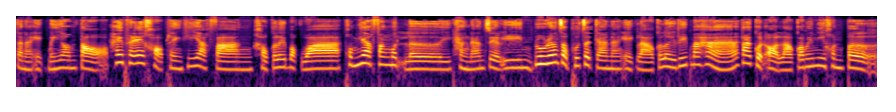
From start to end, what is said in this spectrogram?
แต่นางเอกไม่ยอมตอบ ให้พระเอกขอเพลงที่อยากฟัง เขาก็เลยบอกว่า ผมอยากฟังหมดเลย ทางด้านเจลอิน รู้เรื่องจากผู้จัดการนางเอกแล้วก็เลยรีบมาหา ตากดออดแล้วก็ไม่มีคนเปิด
